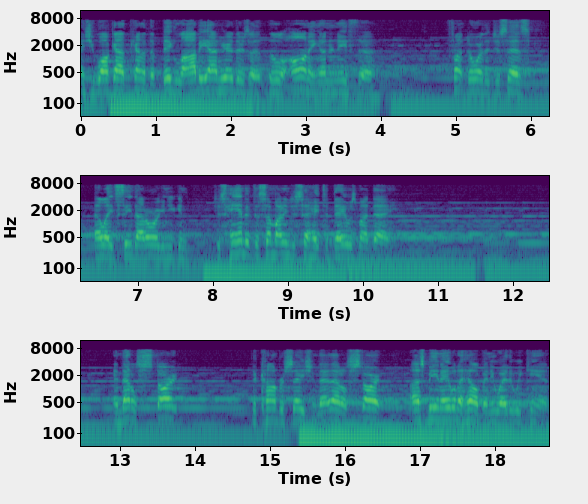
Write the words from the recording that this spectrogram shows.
as you walk out kind of the big lobby out here, there's a little awning underneath the front door that just says lhc.org, and you can just hand it to somebody and just say, hey, today was my day. And that'll start the conversation. That, that'll start us being able to help any way that we can.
